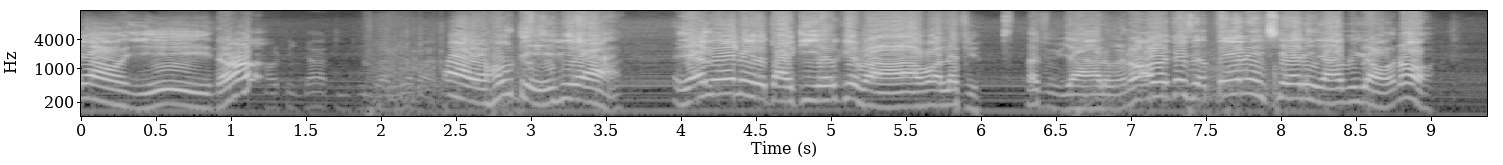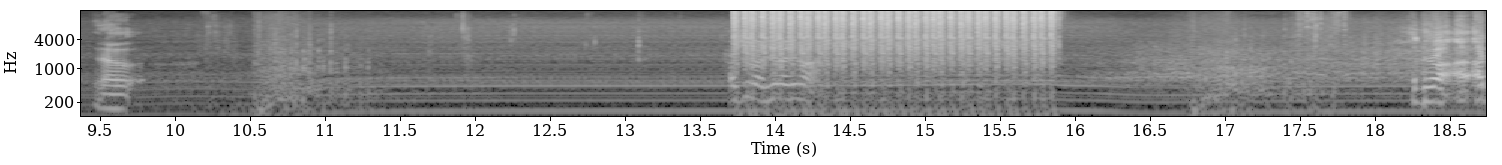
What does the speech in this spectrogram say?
ကားပေါ်မှာမရအောင်ရေးနော်ဟောဒီတာဒီဘူကရပါအဲ့ဟုတ်တယ်ဗျာအရန်လဲနေတာကီဟုတ်ကဲ့ပါဟောလက်ဖြူလက်ဖြူရရလို့နော်အဲ့တော့ကျစအသေးလေး share နေတာပြီးကြအောင်နော်အဲ့တော့အရှိမရှိမရှိမအဲ့တော့အဲ့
